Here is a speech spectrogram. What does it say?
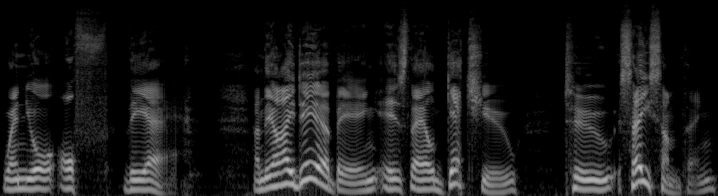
when you're off the air, and the idea being is they'll get you to say something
